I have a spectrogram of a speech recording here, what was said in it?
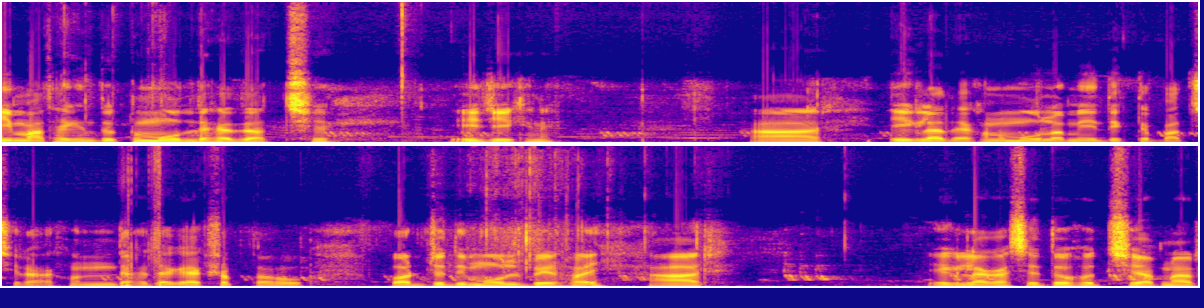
এই মাথায় কিন্তু একটু মূল দেখা যাচ্ছে, এই যে এখানে। আর এগুলাতে এখনও মূল আমি দেখতে পাচ্ছি না। এখন দেখা যাক, এক সপ্তাহ পর যদি মূল বের হয়। আর এগুলা গাছে তো হচ্ছে আপনার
